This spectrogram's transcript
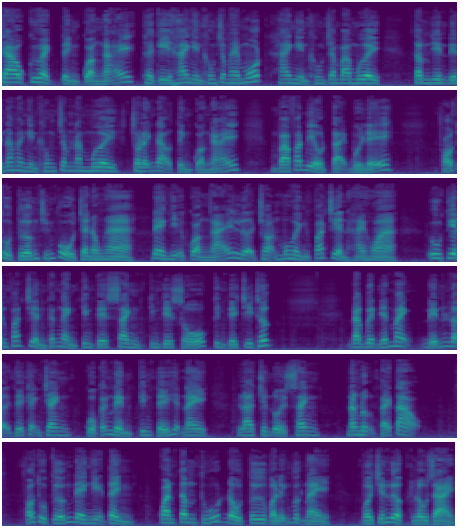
trao quy hoạch tỉnh Quảng Ngãi thời kỳ 2021-2030, tầm nhìn đến năm 2050 cho lãnh đạo tỉnh Quảng Ngãi và phát biểu tại buổi lễ. Phó Thủ tướng Chính phủ Trần Hồng Hà đề nghị Quảng Ngãi lựa chọn mô hình phát triển hài hòa, ưu tiên phát triển các ngành kinh tế xanh, kinh tế số, kinh tế tri thức. Đặc biệt nhấn mạnh đến lợi thế cạnh tranh của các nền kinh tế hiện nay là chuyển đổi xanh, năng lượng tái tạo. Phó Thủ tướng đề nghị tỉnh quan tâm thu hút đầu tư vào lĩnh vực này với chiến lược lâu dài.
